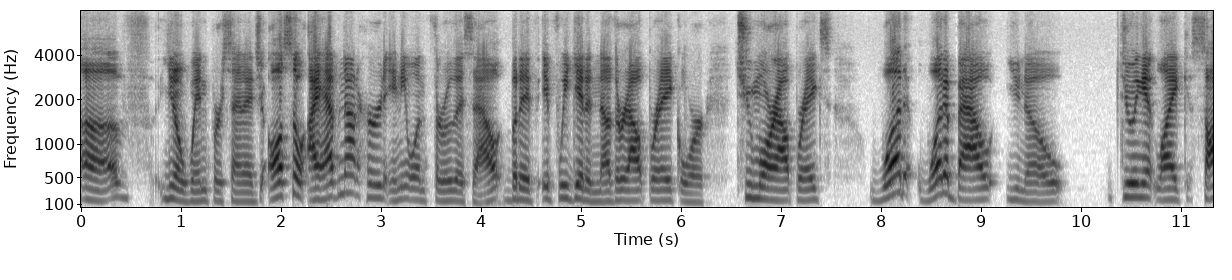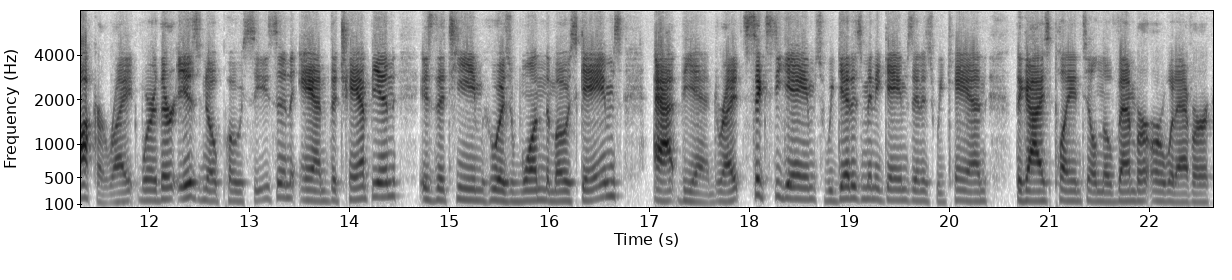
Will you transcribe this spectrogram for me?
of you know win percentage. Also, I have not heard anyone throw this out, but if if we get another outbreak or two more outbreaks, what what about you know doing it like soccer, right? Where there is no postseason and the champion is the team who has won the most games at the end, right? 60 games, we get as many games in as we can. The guys play until November or whatever.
